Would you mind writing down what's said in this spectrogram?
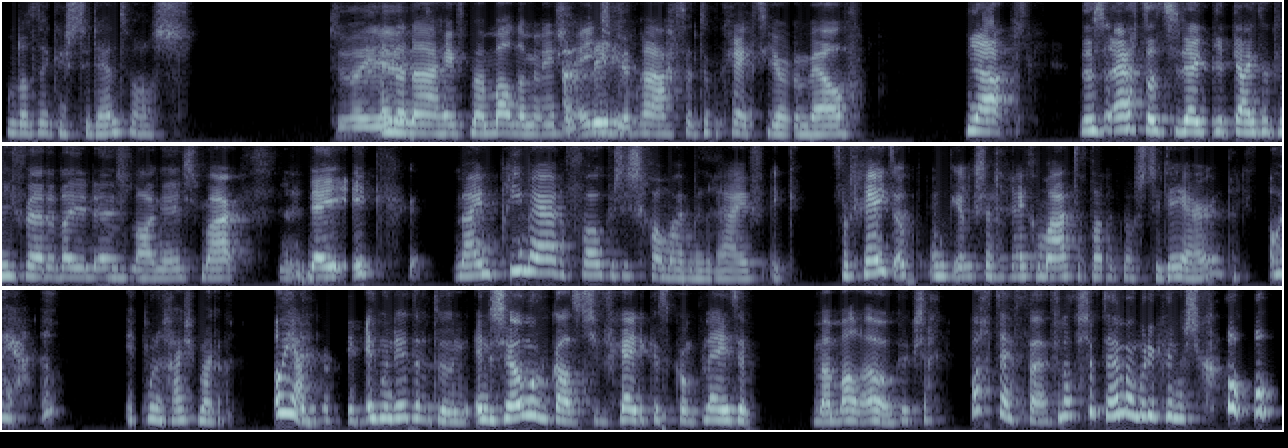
omdat ik een student was. Terwijl En daarna heeft mijn man hem Ja, eentje gevraagd en toen kreeg hij hem wel. Ja, dus echt dat je denkt, je kijkt ook niet verder dan je neus lang is. Maar Nee. ik, mijn primaire focus is gewoon mijn bedrijf. Ik vergeet ook, moet ik eerlijk zeggen, regelmatig dat ik nog studeer. Dat ik, oh ja, ik moet een huisje maken. Oh ja, ik moet dit nog doen. In de zomervakantie vergeet ik het compleet. En Mijn man ook. Ik zeg, wacht even, vanaf september moet ik weer naar school.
